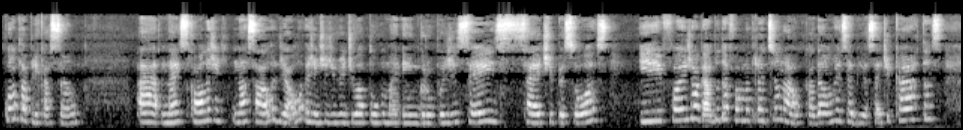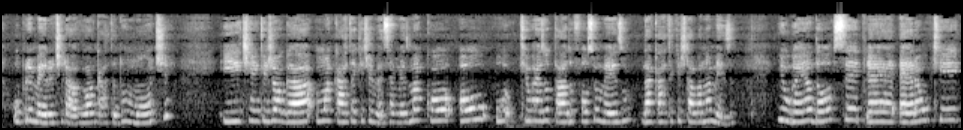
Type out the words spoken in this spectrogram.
Quanto à aplicação, a, na escola, gente, na sala de aula, a gente dividiu a turma em grupos de 6, 7 pessoas e foi jogado da forma tradicional. Cada um recebia sete cartas, o primeiro tirava uma carta do monte e tinha que jogar uma carta que tivesse a mesma cor ou que o resultado fosse o mesmo da carta que estava na mesa. E o ganhador é, era o que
